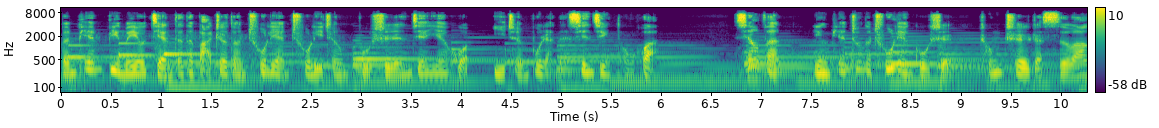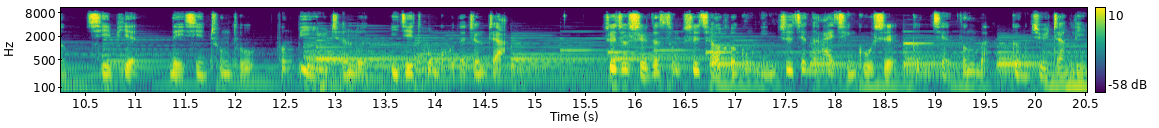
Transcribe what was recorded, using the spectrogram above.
本片并没有简单的把这段初恋处理成不食人间烟火、一尘不染的仙境童话，相反。影片中的初恋故事充斥着死亡、欺骗、内心冲突、封闭与沉沦，以及痛苦的挣扎。这就使得宋诗乔和龚宁之间的爱情故事更见丰满、更具张力，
